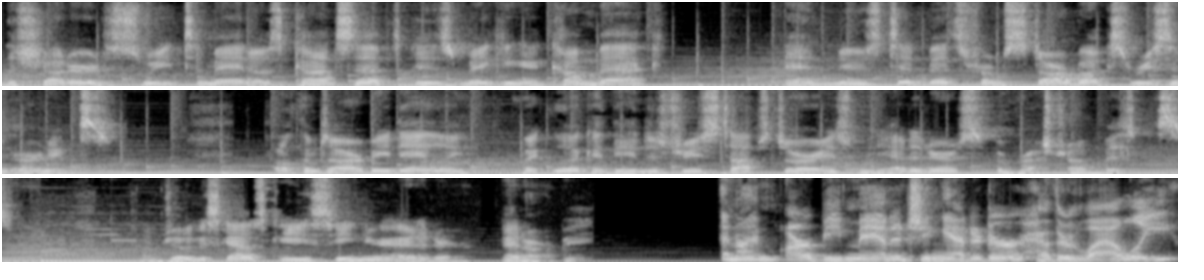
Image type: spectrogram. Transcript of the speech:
The shuttered sweet tomatoes concept is making a comeback, and news tidbits from Starbucks' recent earnings. Welcome to RB Daily, quick look at the industry's top stories from the editors of Restaurant Business. I'm Joe Guszkowski, Senior Editor at RB. And I'm RB Managing Editor Heather Lalley.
